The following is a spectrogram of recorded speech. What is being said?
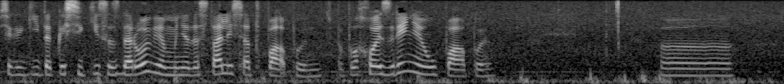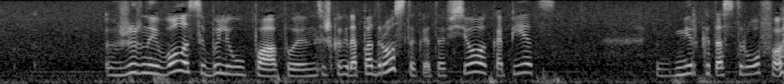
все какие-то косяки со здоровьем мне достались от папы. Ну, типа, плохое зрение у папы. Жирные волосы были у папы. Ну, ты же когда подросток, это все капец. Мир катастрофа.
